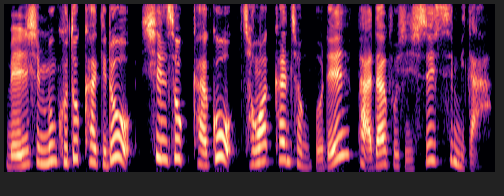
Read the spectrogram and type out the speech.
매일신문 구독하기로 신속하고 정확한 정보를 받아보실 수 있습니다.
